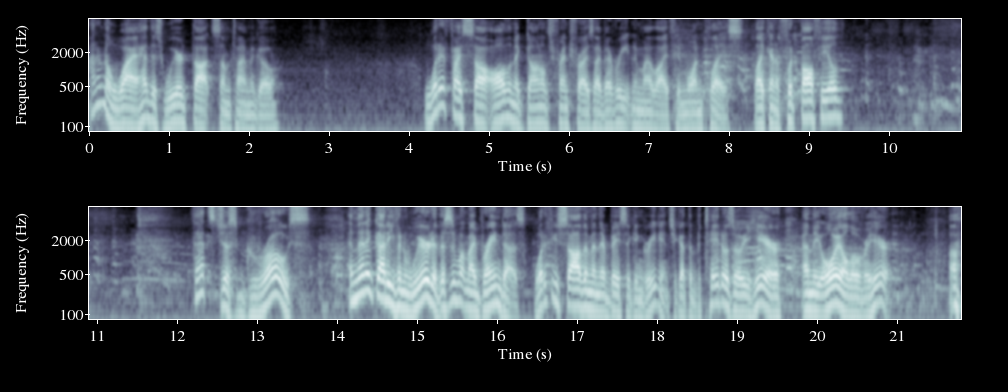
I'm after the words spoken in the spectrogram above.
I don't know why. I had this weird thought some time ago. What if I saw all the McDonald's french fries I've ever eaten in my life in one place, like in a football field? That's just gross. And then it got even weirder. This is what my brain does. What if you saw them in their basic ingredients? You got the potatoes over here and the oil over here, and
